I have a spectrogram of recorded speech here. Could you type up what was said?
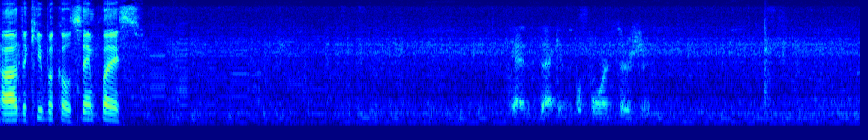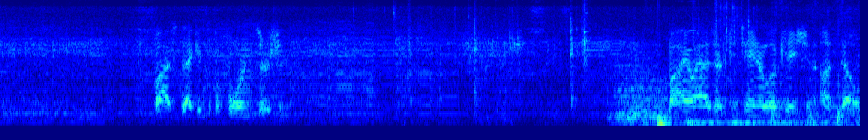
Uh, the cubicle, same place. 10 seconds before insertion. 5 seconds before insertion. Biohazard container location unknown.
